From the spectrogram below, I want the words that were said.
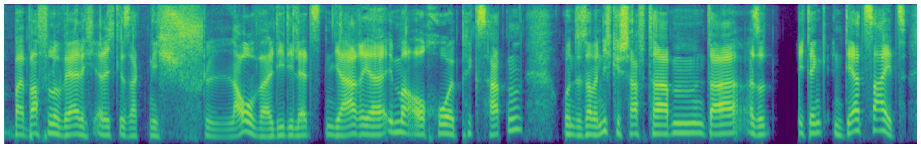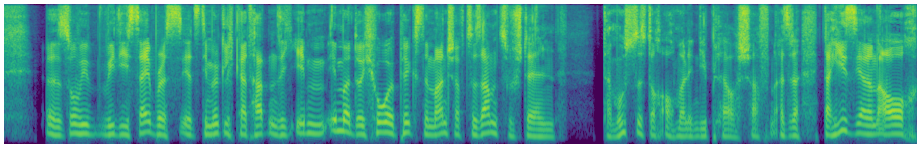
bei Buffalo werde ich ehrlich gesagt nicht schlau, weil die die letzten Jahre ja immer auch hohe Picks hatten und es aber nicht geschafft haben, da, also ich denke, in der Zeit, äh, so wie, wie die Sabres jetzt die Möglichkeit hatten, sich eben immer durch hohe Picks eine Mannschaft zusammenzustellen, da musst du es doch auch mal in die Playoffs schaffen. Also da, da hieß es ja dann auch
